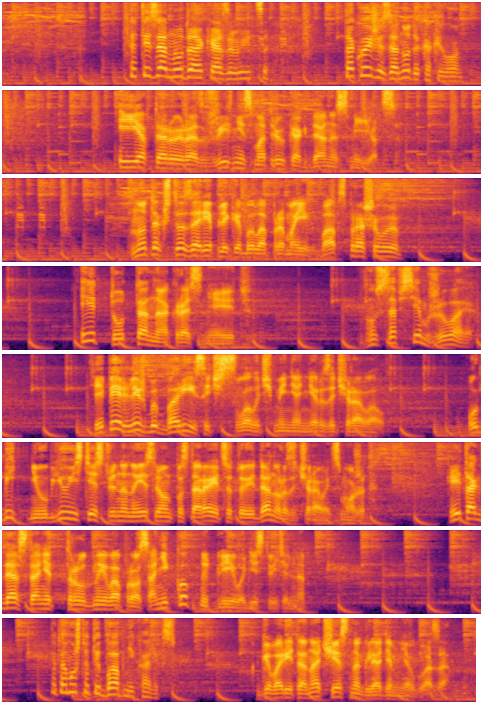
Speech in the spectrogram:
Да ты зануда, оказывается. Такой же зануда, как и он. И я второй раз в жизни смотрю, как Дана смеется. «Ну так что за реплика была про моих баб?» – спрашиваю. И тут она краснеет. Ну, совсем живая. Теперь лишь бы Борисыч, сволочь, меня не разочаровал. Убить не убью, естественно, но если он постарается, то и Дану разочаровать сможет. И тогда встанет трудный вопрос, а не кокнуть ли его действительно? «Потому что ты бабник, Алекс», — говорит она, честно глядя мне в глаза. «Потому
